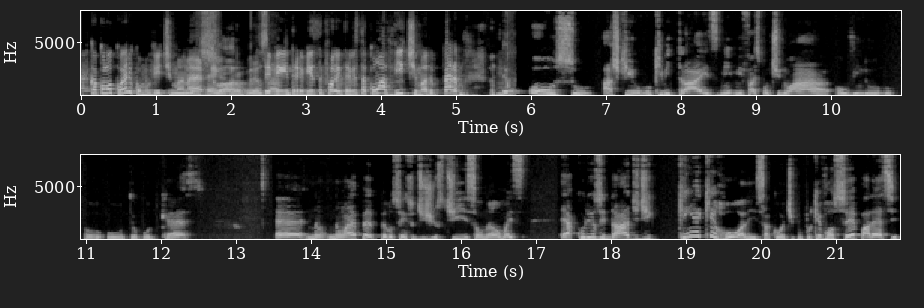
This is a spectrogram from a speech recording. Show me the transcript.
época colocou ele como vítima, né? Isso, claro. Teve Exato. entrevista que falou, entrevista com a vítima. Do... Pera. Eu ouço, acho que o que me traz, me, me faz continuar ouvindo o, o, o teu podcast, é, não, não é pelo senso de justiça ou não, mas é a curiosidade de quem é que errou ali, sacou? Tipo, porque você parece,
